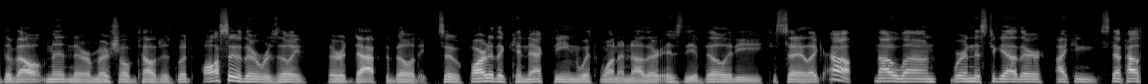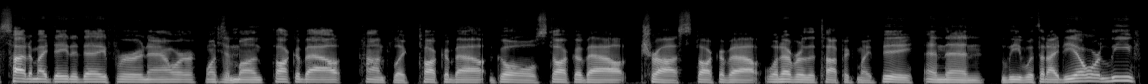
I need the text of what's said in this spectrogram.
development and their emotional intelligence, but also their resilience their adaptability. So part of the connecting with one another is the ability to say like, oh, not alone. We're in this together. I can step outside of my day to day for an hour once yeah. a month, talk about conflict, talk about goals, talk about trust, talk about whatever the topic might be, and then leave with an idea or leave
